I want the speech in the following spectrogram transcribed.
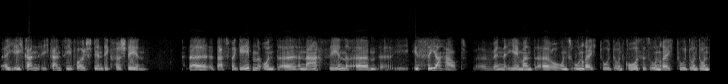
Äh, ich kann, ich kann Sie vollständig verstehen. Äh, das Vergeben und äh, Nachsehen ähm, ist sehr hart, wenn jemand uns Unrecht tut und großes Unrecht tut und uns,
